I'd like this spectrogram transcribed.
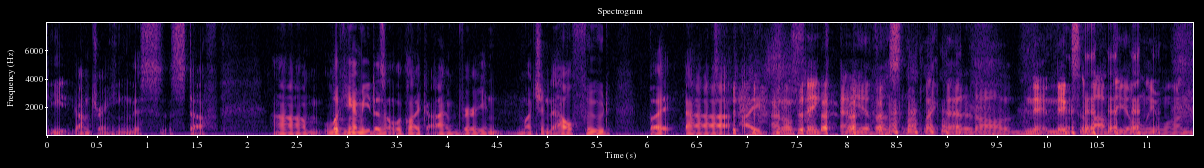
eat, I'm drinking this stuff. Um, looking at me doesn't look like I'm very in, much into health food, but uh, I I don't think any of us look like that at all. Nick's about the only one.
